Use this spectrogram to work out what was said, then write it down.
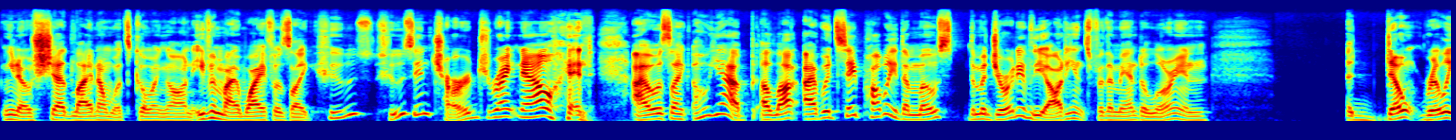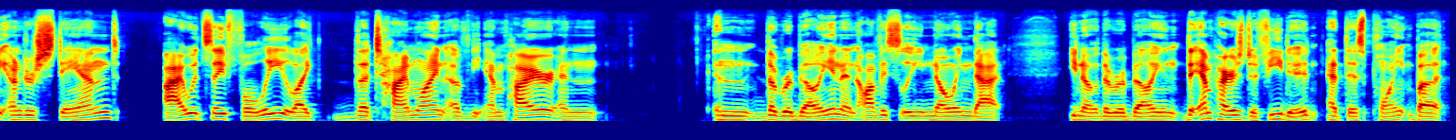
you know shed light on what's going on even my wife was like who's who's in charge right now and i was like oh yeah a lot i would say probably the most the majority of the audience for the mandalorian uh, don't really understand i would say fully like the timeline of the empire and and the rebellion and obviously knowing that you know the rebellion the empire's defeated at this point but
